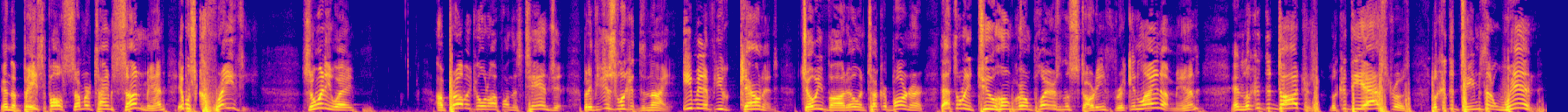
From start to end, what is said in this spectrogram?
in the baseball summertime sun, man. It was crazy. So anyway, I'm probably going off on this tangent, but if you just look at tonight, even if you counted Joey Votto and Tucker Barnhart, that's only two homegrown players in the starting freaking lineup, man. And look at the Dodgers, look at the Astros, look at the teams that win.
